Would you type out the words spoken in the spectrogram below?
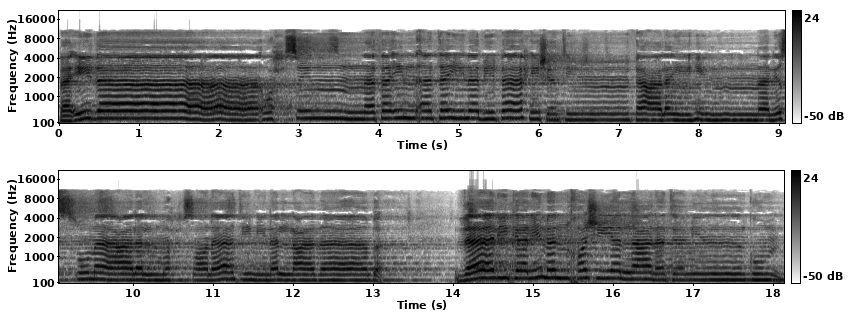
فإذا أحصن فإن أتين بفاحشة فعليهن نصف ما على المحصنات من العذاب ذلك لمن خشي العنة منكم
